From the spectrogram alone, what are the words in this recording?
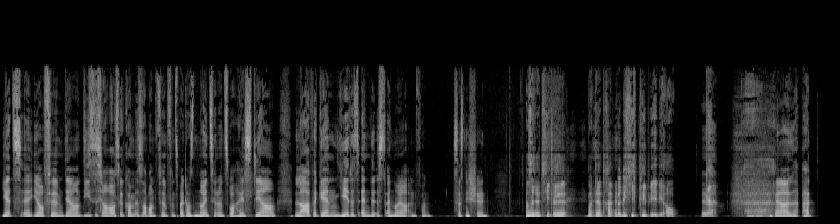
Jetzt äh, ihr Film, der dieses Jahr rausgekommen ist, ist aber ein Film von 2019 und zwar heißt der Love Again, jedes Ende ist ein neuer Anfang. Ist das nicht schön? Also der Titel, der treibt mir richtig Pipi in die Augen. Ja, hat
